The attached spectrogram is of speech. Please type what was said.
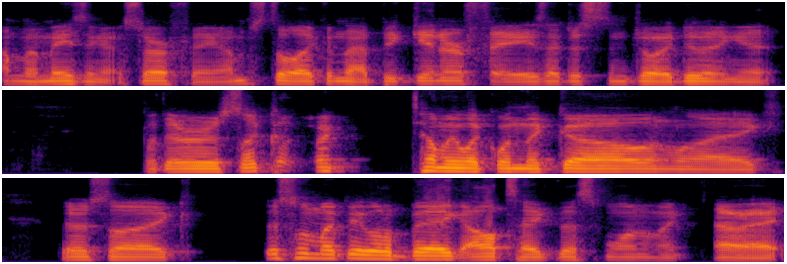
I'm amazing at surfing. I'm still like in that beginner phase. I just enjoy doing it. But there was like, like tell me like when they go and like there's like this one might be a little big. I'll take this one. I'm like, all right,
